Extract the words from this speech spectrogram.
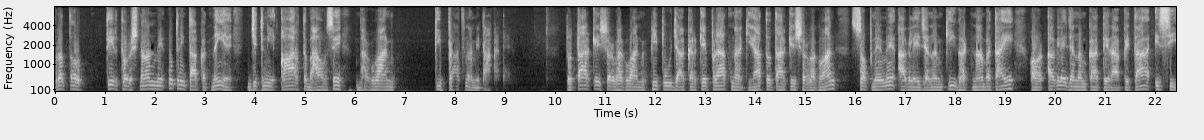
व्रत और तीर्थ और स्नान में उतनी ताकत नहीं है जितनी आर्त भाव से भगवान की प्रार्थना में ताकत है। तो तारकेश्वर भगवान की पूजा करके प्रार्थना किया तो तारकेश्वर भगवान स्वप्ने में अगले जन्म की घटना बताई और अगले जन्म का तेरा पिता इसी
